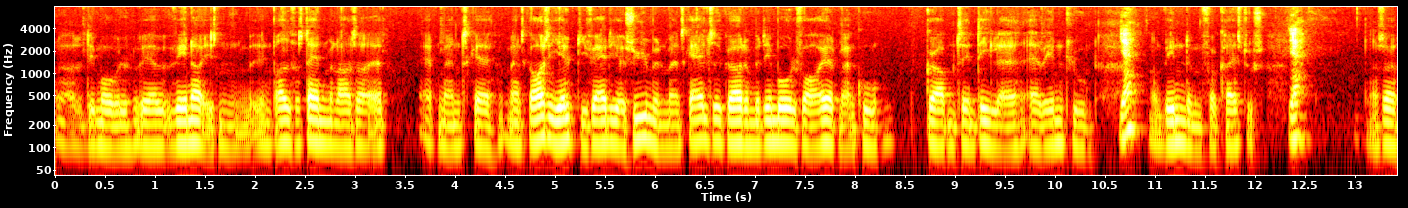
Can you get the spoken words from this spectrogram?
Og det må vel være venner i sådan en bred forstand, men altså at, at man, skal, man skal også hjælpe de fattige og syge, men man skal altid gøre det med det mål for øje, at man kunne gøre dem til en del af, af venneklubben. Ja. Og vinde dem for Kristus. Ja. Og så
